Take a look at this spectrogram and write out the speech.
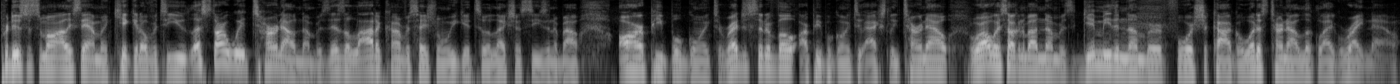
Producer Simone Alicea I'm going to kick it over to you. Let's start with turnout numbers. There's a lot of conversation when we get to election season about are people going to register to vote? Are people going to actually turn out? We're always talking about numbers. Give me the number for Chicago. What does turnout look like right now?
